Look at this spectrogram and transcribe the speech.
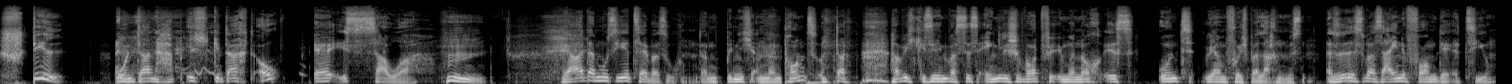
still. Und dann habe ich gedacht, oh, er ist sauer. Hm. Ja, dann muss ich jetzt selber suchen. Dann bin ich an meinen Pons und dann habe ich gesehen, was das englische Wort für immer noch ist. Und wir haben furchtbar lachen müssen. Also das war seine Form der Erziehung.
